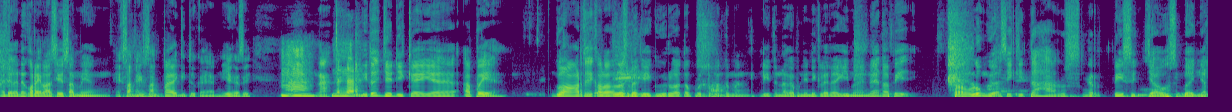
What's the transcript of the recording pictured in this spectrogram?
kadang-kadang korelasi sama yang eksak eksakta gitu kan. Iya gak sih? Mm-mm, Nah, bener. itu jadi kayak apa ya? Gue gak ngerti kalau lu sebagai guru ataupun teman-teman di tenaga pendidik lainnya gimana tapi perlu nggak sih kita harus ngerti sejauh sebanyak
